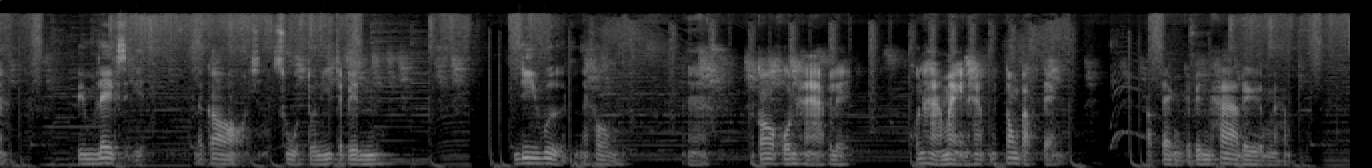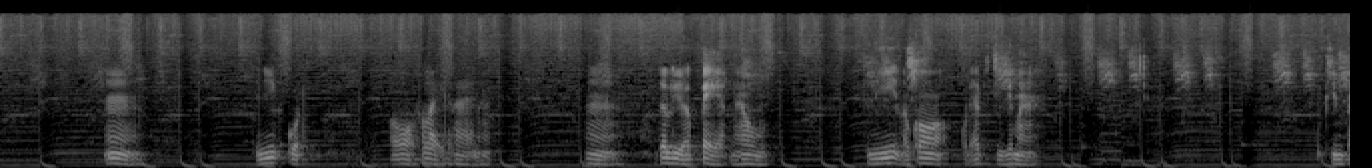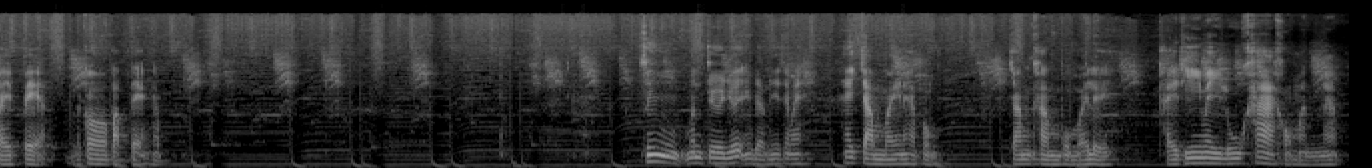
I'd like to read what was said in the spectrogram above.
พิมพ์เลข11แล้วก็สูตรตัวนี้จะเป็น d w o r d นะครับผม อ่า แล้วก็ค้นหาไปเลย ค้นหาใหม่นะครับ ไม่ต้องปรับแต่ง ปรับแต่งจะเป็นค่าเดิมนะครับ อ่า ทีนี้กดเอาออกเท่าไหร่ก็ได้นะครับอ่า จะเหลือ8นะครับผมทีนี้เราก็กด FG ขึ้นมา พิมพ์ไป8แล้วก็ปรับแต่งครับ ซึ่งมันเจอเยอะอย่างแบบนี้ใช่ไหมให้จำไว้นะครับผม จำคำผมไว้เลย ใครที่ไม่รู้ค่าของมันนะครับ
